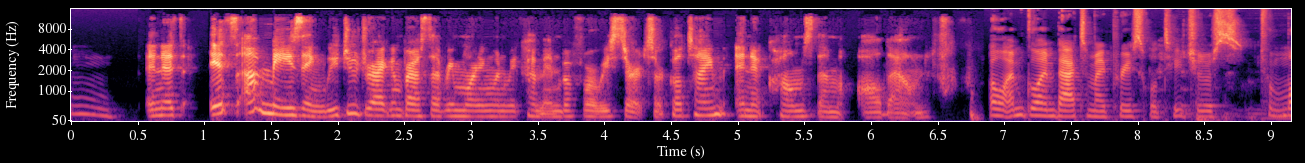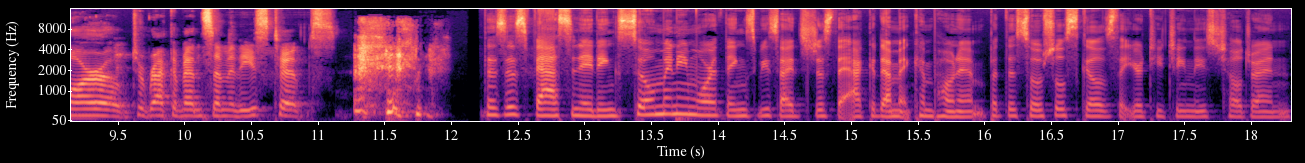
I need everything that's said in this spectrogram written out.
Mm and it's it's amazing. We do dragon breaths every morning when we come in before we start circle time, and it calms them all down. Oh, I'm going back to my preschool teachers tomorrow to recommend some of these tips. This is fascinating. So many more things besides just the academic component, but the social skills that you're teaching these children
